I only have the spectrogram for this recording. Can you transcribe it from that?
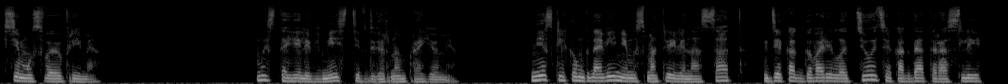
всему свое время. Мы стояли вместе в дверном проеме. Несколько мгновений мы смотрели на сад, где, как говорила тетя, когда-то росли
